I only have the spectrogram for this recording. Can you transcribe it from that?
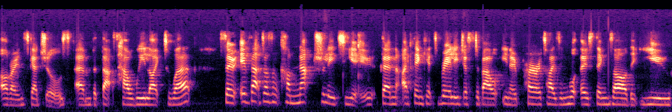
our own schedules. Um, but that's how we like to work. So if that doesn't come naturally to you, then I think it's really just about you know prioritizing what those things are that you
